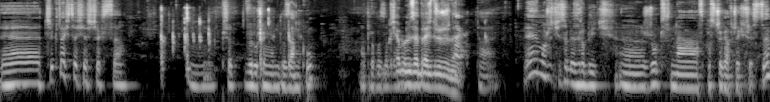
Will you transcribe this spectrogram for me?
E, czy ktoś coś jeszcze chce mm, przed wyruszeniem do zamku? A propos zabrania? Chciałbym zebrać drużynę. Tak. Tak. E, możecie sobie zrobić e, rzut na spostrzegawczość wszyscy.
